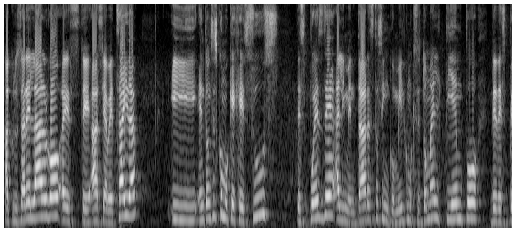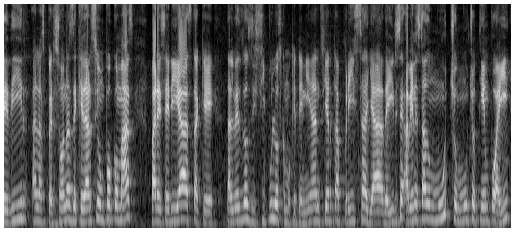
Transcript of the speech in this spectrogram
a cruzar el lago este, hacia Bethsaida. Y entonces como que Jesús, después de alimentar a estos cinco mil, como que se toma el tiempo de despedir a las personas, de quedarse un poco más, parecería hasta que tal vez los discípulos como que tenían cierta prisa ya de irse, habían estado mucho, mucho tiempo ahí,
